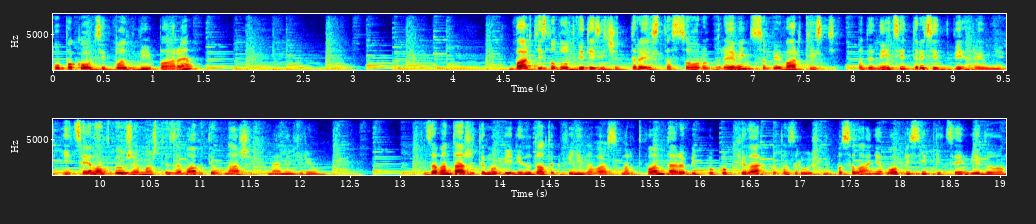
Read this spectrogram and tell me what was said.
В упаковці по 2 пари. Вартість лоту 2340 гривень, собівартість одиниці 32 гривні. І цей лот ви вже можете замовити в наших менеджерів. Завантажуйте мобільний додаток Фіні на ваш смартфон та робіть покупки легко та зручно. Посилання в описі під цим відео.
